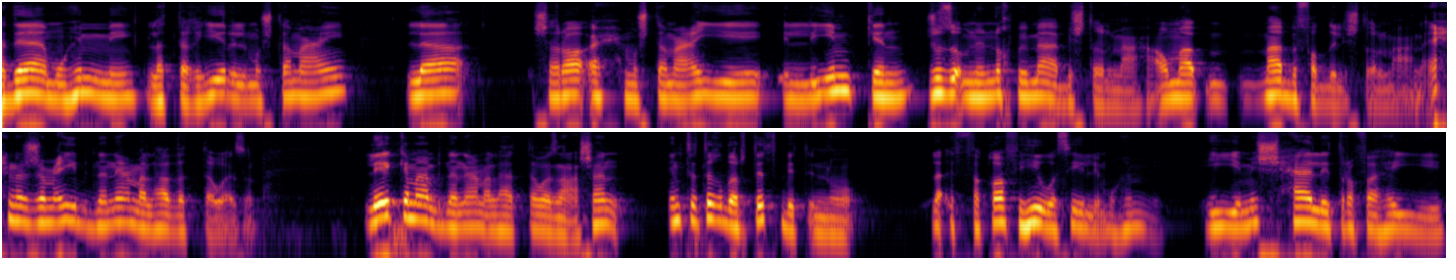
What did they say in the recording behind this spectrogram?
أداة مهمة للتغيير المجتمعي لشرائح مجتمعية اللي يمكن جزء من النخبة ما بيشتغل معها أو ما ما بفضل يشتغل معنا. إحنا الجمعية بدنا نعمل هذا التوازن. ليه كمان بدنا نعمل هذا التوازن عشان أنت تقدر تثبت إنه لا الثقافة هي وسيلة مهمة. هي مش حالة رفاهية.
